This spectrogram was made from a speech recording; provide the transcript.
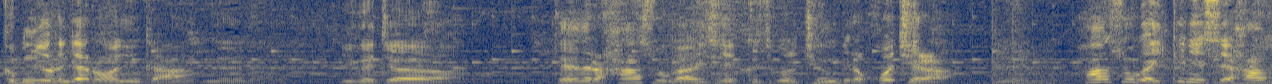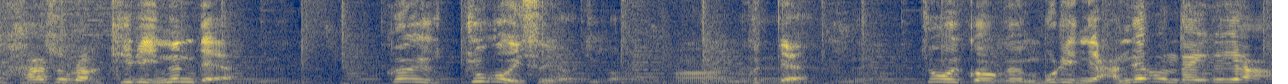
급류로 내려오니까 네네. 이거 저 대대로 하수가 있어요. 그걸 정비를 고치라. 네네. 하수가 있긴 있어요. 하, 하수가 길이 있는데 네네. 거기 죽어 있어요 지금. 아, 네. 그때. 있고 그 물이 안 내려온다 이거야.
